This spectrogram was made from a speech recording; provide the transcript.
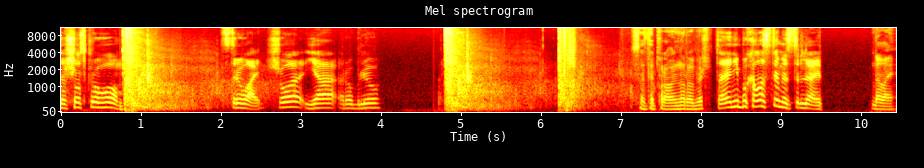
Та що з кругом? Стривай. Що я роблю? Все ти правильно робиш. Та я ніби холостими стріляю. Давай.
